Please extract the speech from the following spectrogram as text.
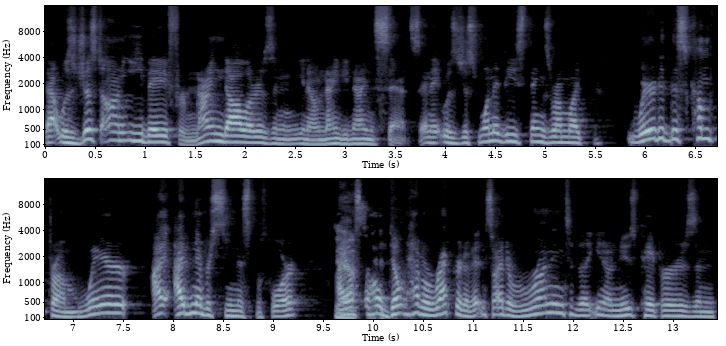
that was just on eBay for nine dollars and you know ninety nine cents, and it was just one of these things where I'm like, where did this come from? Where I, I've never seen this before. Yeah. I also had, don't have a record of it, and so I had to run into the you know newspapers and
